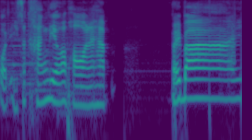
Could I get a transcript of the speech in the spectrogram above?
กดอีกสักครั้งเดียวก็พอนะครับ บ๊ายบาย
